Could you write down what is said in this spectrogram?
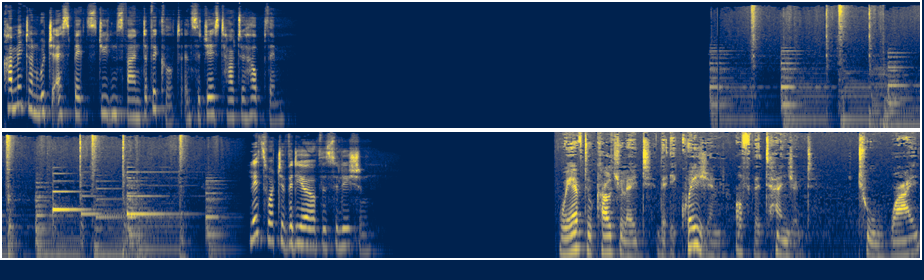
Comment on which aspects students find difficult and suggest how to help them. Let's watch a video of the solution. We have to calculate the equation of the tangent to y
